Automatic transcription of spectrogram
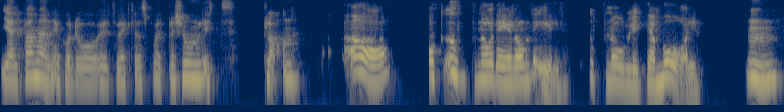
hjälpa människor då att utvecklas på ett personligt plan. Ja, och uppnå det de vill. Uppnå olika mål. Mm.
